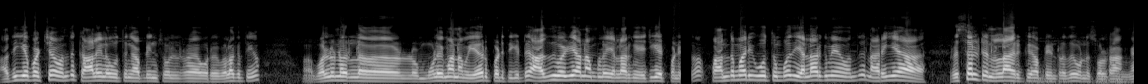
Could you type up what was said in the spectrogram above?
அதிகபட்சம் வந்து காலையில் ஊற்றுங்க அப்படின்னு சொல்கிற ஒரு விளக்கத்தையும் வல்லுநர்கள் மூலயமா நம்ம ஏற்படுத்திக்கிட்டு அது வழியாக நம்மள எல்லாருக்கும் எஜுகேட் பண்ணிட்டோம் இப்போ அந்த மாதிரி ஊற்றும் போது எல்லாருக்குமே வந்து நிறைய ரிசல்ட் நல்லா இருக்குது அப்படின்றது ஒன்று சொல்கிறாங்க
